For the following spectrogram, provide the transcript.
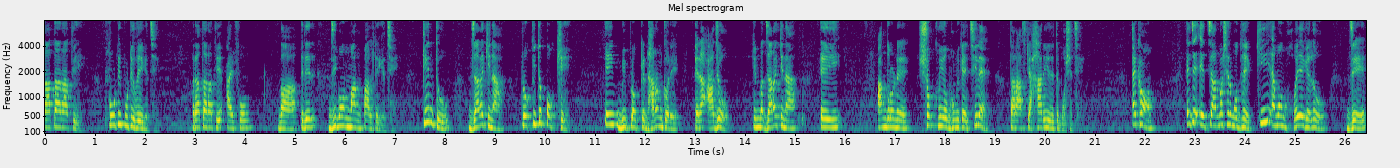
রাতারাতি কোটিপুটি হয়ে গেছে। রাতারাতি আইফোন বা এদের জীবন মান পাল্টে গেছে। কিন্তু যারা কিনা প্রকৃতপক্ষে এই বিপ্লবকে ধারণ করে, এরা আজও কিংবা যারা কিনা এই আন্দোলনে সক্রিয় ভূমিকায় ছিলেন তারা আজকে হারিয়ে যেতে বসেছে। এখন, এই যে এই চার মাসের মধ্যে কি এমন হয়ে গেল যে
